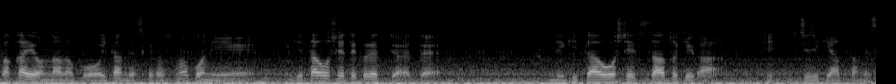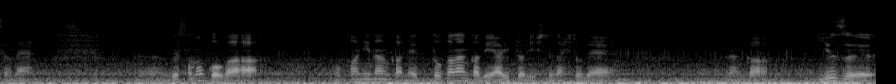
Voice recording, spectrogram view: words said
若い女の子いたんですけどその子にギターを教えてくれって言われてでギターを教えてた時が一時期あったんですよね、うん、でその子が他になんかネットかなんかでやり取りしてた人でなんかゆず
